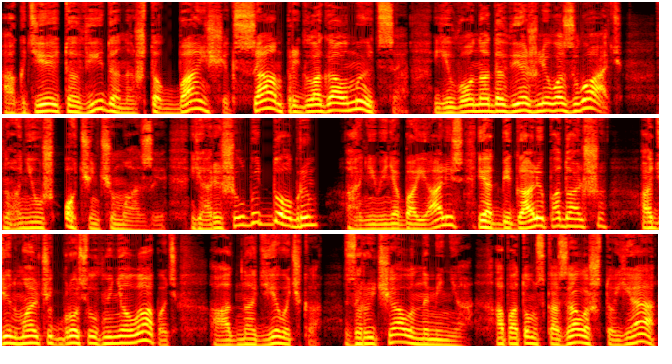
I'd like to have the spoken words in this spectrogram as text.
А где это видано, что банщик сам предлагал мыться? Его надо вежливо звать. Но они уж очень чумазые. Я решил быть добрым. Они меня боялись и отбегали подальше. Один мальчик бросил в меня лапать, а одна девочка зарычала на меня, а потом сказала, что я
